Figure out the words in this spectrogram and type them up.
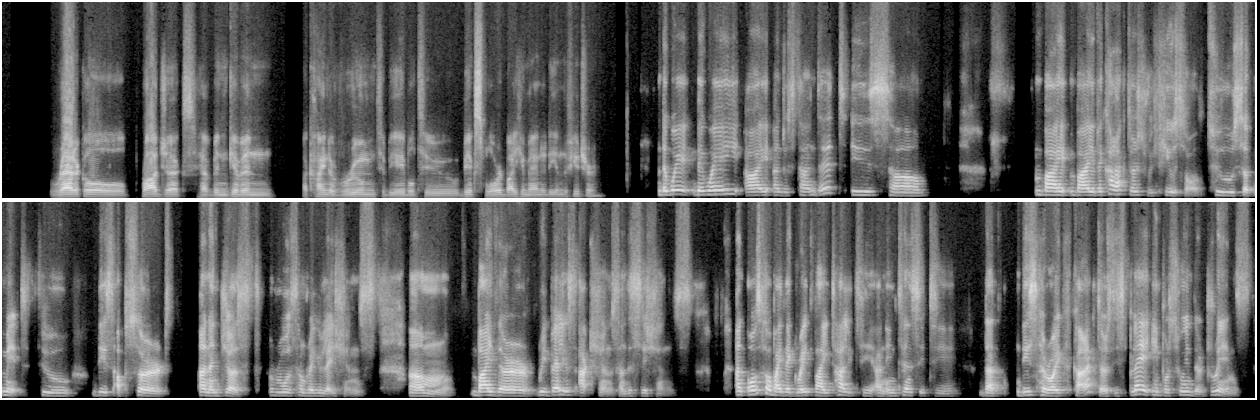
radical projects have been given a kind of room to be able to be explored by humanity in the future? The way the way I understand it is. Uh, by by the character's refusal to submit to these absurd and unjust rules and regulations. Um, by their rebellious actions and decisions, and also by the great vitality and intensity that these heroic characters display in pursuing their dreams.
